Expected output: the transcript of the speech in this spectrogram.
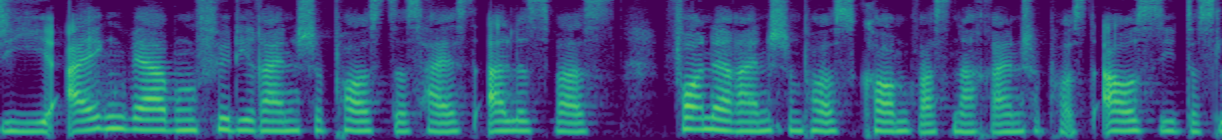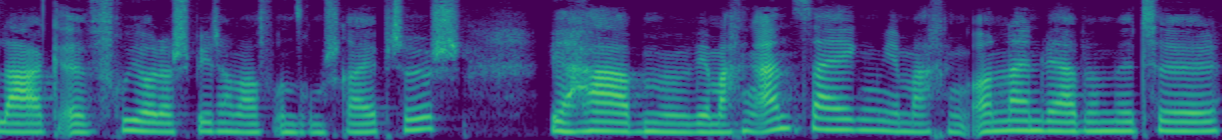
die Eigenwerbung für die Rheinische Post. Das heißt, alles, was von der Rheinischen Post kommt, was nach Rheinische Post aussieht, das lag äh, früher oder später mal auf unserem Schreibtisch. Wir haben, wir machen Anzeigen, wir machen Online-Werbemittel.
